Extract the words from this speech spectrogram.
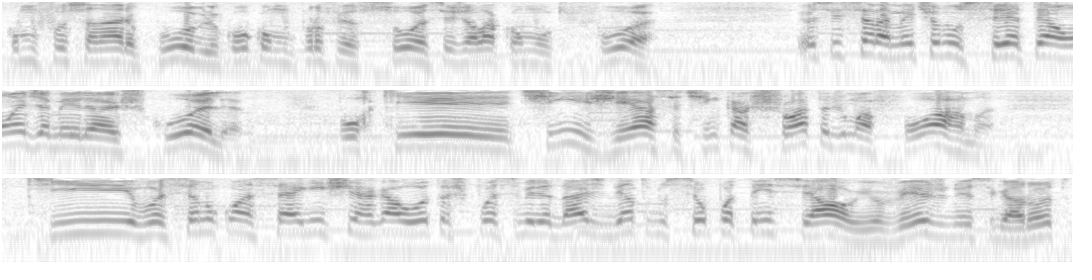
como funcionário público ou como professor, seja lá como que for, eu sinceramente eu não sei até onde é a melhor escolha, porque te engessa, te encaixota de uma forma que você não consegue enxergar outras possibilidades dentro do seu potencial. E eu vejo nesse garoto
